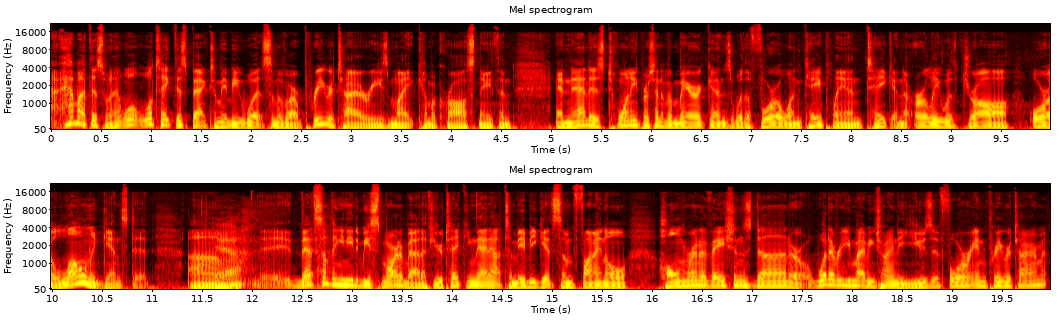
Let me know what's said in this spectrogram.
Uh, How about this one? We'll, we'll take this back to maybe what some of our pre-retirees might come across, Nathan, and that is 20% of Americans with a 401k plan take an early withdrawal or a loan against it. Um, Yeah. That's something you need to be smart about if you're taking that out to maybe get some final home renovations done or whatever you might be trying to use it for in pre-retirement.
